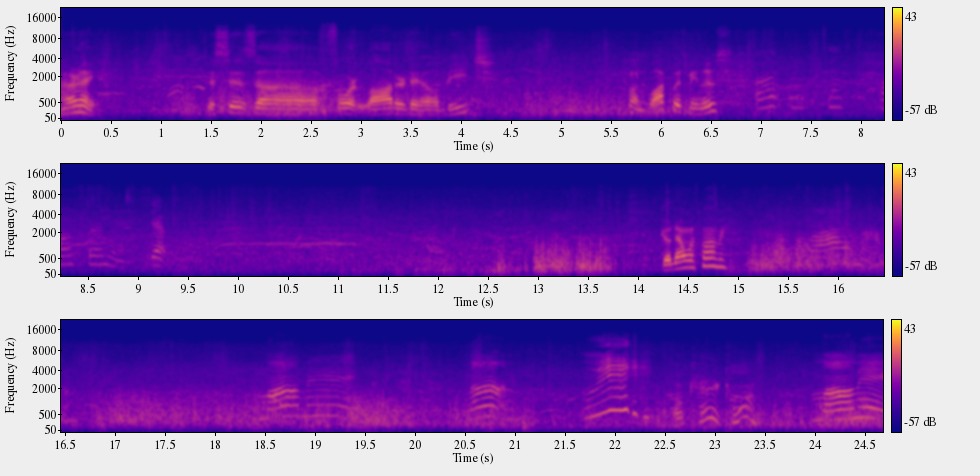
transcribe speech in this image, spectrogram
All right. This is uh, Fort Lauderdale Beach. Come on, walk with me, Luz. Go down with mommy. Mommy. Okay, come on. Mommy.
